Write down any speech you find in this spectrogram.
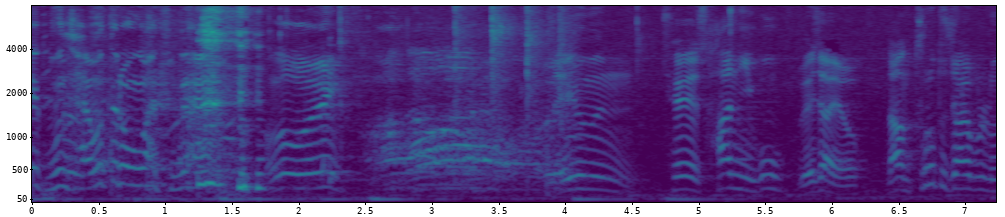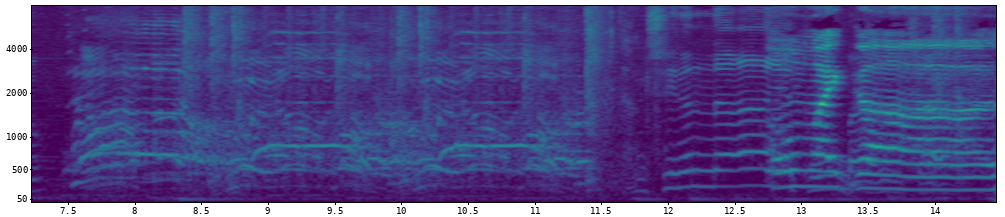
거기 문 잘못 들어온 거 같은데 반가워잉. 내 이름은 최산이고 외자요. 난 트로트 잘 부르. 당신은 나의 Oh my 동반자.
